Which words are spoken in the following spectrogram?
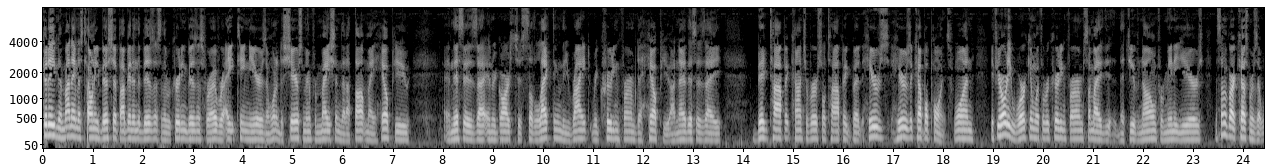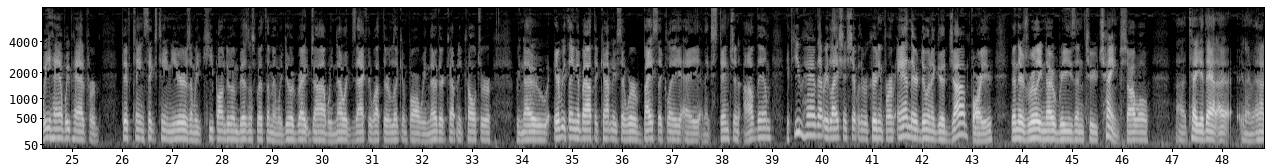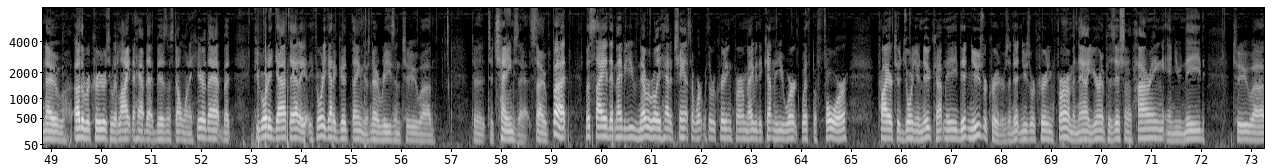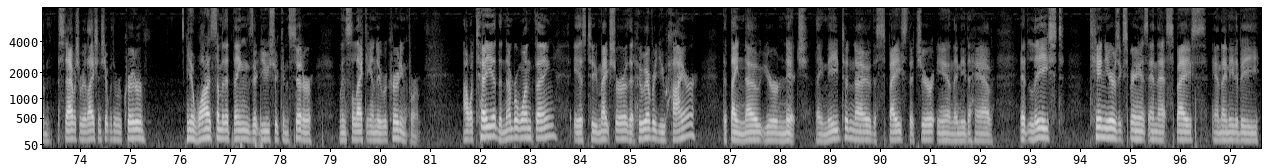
Good evening. My name is Tony Bishop. I've been in the business, in the recruiting business, for over 18 years and wanted to share some information that I thought may help you. And this is uh, in regards to selecting the right recruiting firm to help you. I know this is a big topic, controversial topic, but here's here's a couple points. One, if you're already working with a recruiting firm, somebody that you've known for many years, and some of our customers that we have, we've had for 15, 16 years, and we keep on doing business with them, and we do a great job. We know exactly what they're looking for. We know their company culture. We know everything about the company, so we're basically a, an extension of them. If you have that relationship with a recruiting firm and they're doing a good job for you, then there's really no reason to change. So I will uh, tell you that. I, you know, and I know other recruiters who would like to have that business don't want to hear that, but if you've already got that, if you've already got a good thing, there's no reason to uh, to to change that. So, but let's say that maybe you've never really had a chance to work with a recruiting firm. Maybe the company you worked with before, prior to joining your new company, didn't use recruiters and didn't use a recruiting firm, and now you're in a position of hiring and you need to uh, establish a relationship with a recruiter. You know, what are some of the things that you should consider when selecting a new recruiting firm? I will tell you the number one thing is to make sure that whoever you hire that they know your niche. They need to know the space that you're in. They need to have at least 10 years experience in that space and they need to be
